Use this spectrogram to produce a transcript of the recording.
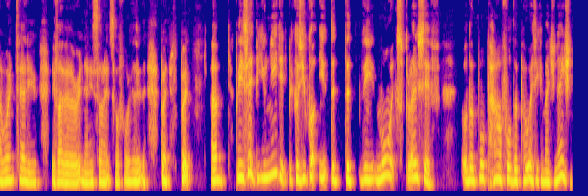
I won't tell you if I've ever written any sonnets or for but but um, but he said, but you need it because you've got the the the more explosive or the more powerful the poetic imagination,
